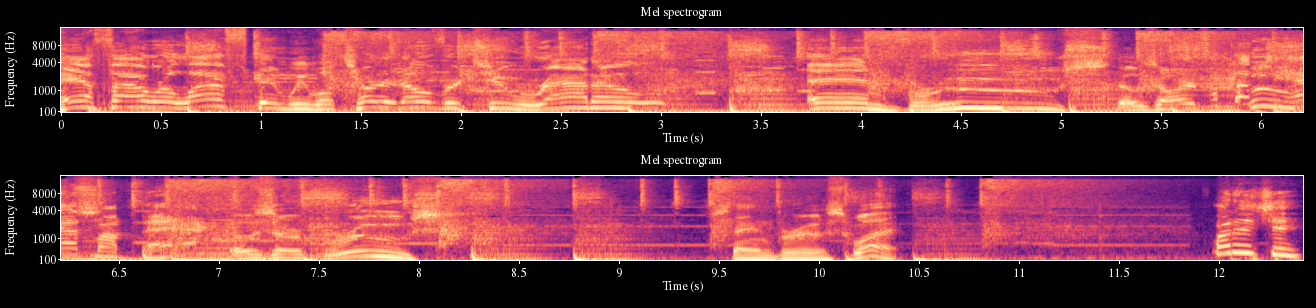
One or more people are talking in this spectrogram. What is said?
Half hour left, and we will turn it over to Ratto and Bruce. Those aren't I thought you had my back. Those are Bruce. Saying Bruce. What? Why didn't you?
